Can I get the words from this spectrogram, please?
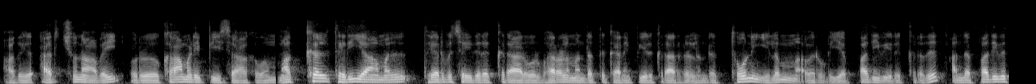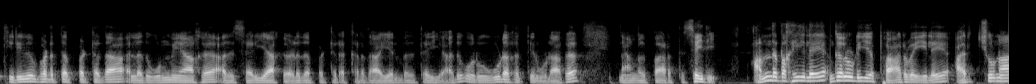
அது அர்ச்சுனாவை ஒரு காமெடி பீஸாகவும் மக்கள் தெரியாமல் தேர்வு செய்திருக்கிறார் ஒரு பாராளுமன்றத்துக்கு அனுப்பியிருக்கிறார்கள் என்ற தொனியிலும் அவருடைய பதிவு இருக்கிறது. அந்த பதிவு திரிவுபடுத்தப்பட்டதா அல்லது உண்மையாக அது சரியாக எழுதப்பட்டிருக்கிறதா என்பது தெரியாது. ஒரு ஊடகத்தின் ஊடாக நாங்கள் பார்த்த செய்தி. அந்த வகையிலே எங்களுடைய பார்வையிலே அர்ச்சுனா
